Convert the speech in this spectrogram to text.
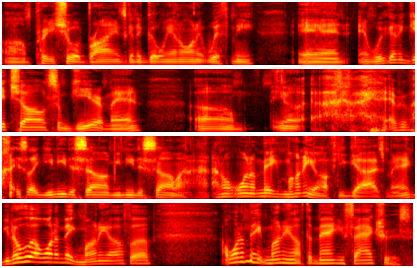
I'm pretty sure Brian's going to go in on it with me, and and we're going to get y'all some gear, man. Um, you know, everybody's like, you need to sell them, you need to sell them. I, I don't want to make money off you guys, man. You know who I want to make money off of? I want to make money off the manufacturers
